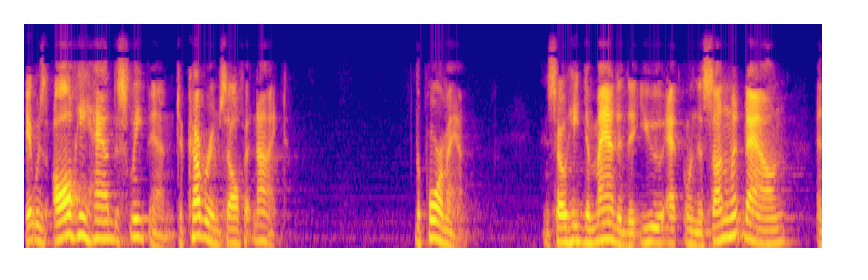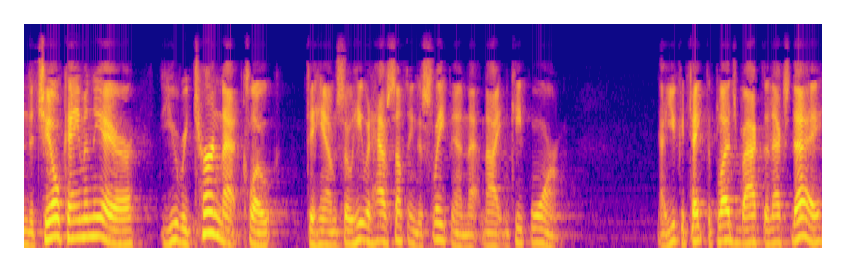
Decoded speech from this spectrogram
It was all he had to sleep in, to cover himself at night. The poor man. And so he demanded that you, at, when the sun went down and the chill came in the air, you return that cloak to him so he would have something to sleep in that night and keep warm. Now, you could take the pledge back the next day,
